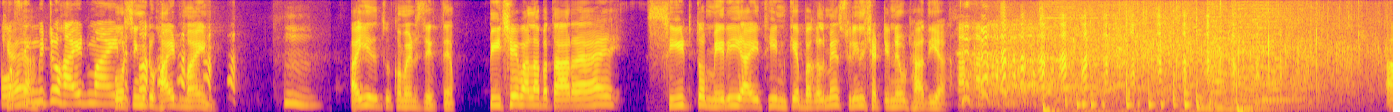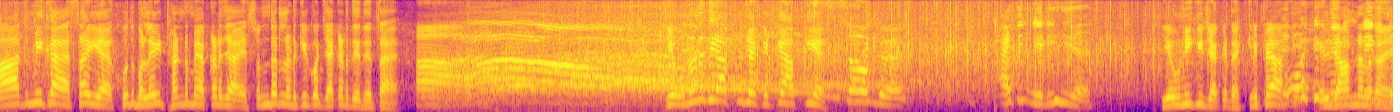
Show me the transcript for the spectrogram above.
forcing me to hide mind forcing me to hide mind आइए तो कमेंट्स देखते हैं। पीछे वाला बता रहा है सीट तो मेरी आई थी इनके बगल में सुनील शेट्टी ने उठा दिया। आदमी का ऐसा ही है खुद भले ही ठंड में अकड़ जाए सुंदर लड़की को जैकेट दे देता है। ये उन्होंने दी आपको जैकेट क्या आपकी है? सो गुड आई थिंक मेरी ही है। ये उन्हीं की जैकेट है। कृपया इल्ज़ाम ना लगाएँ।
